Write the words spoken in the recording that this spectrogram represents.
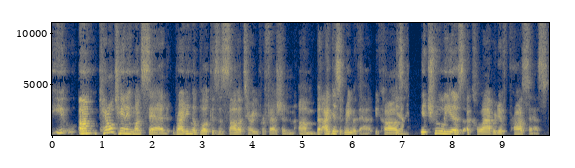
You, um, Carol Channing once said, "Writing a book is a solitary profession," um, but I disagree with that because Yeah. it truly is a collaborative process.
